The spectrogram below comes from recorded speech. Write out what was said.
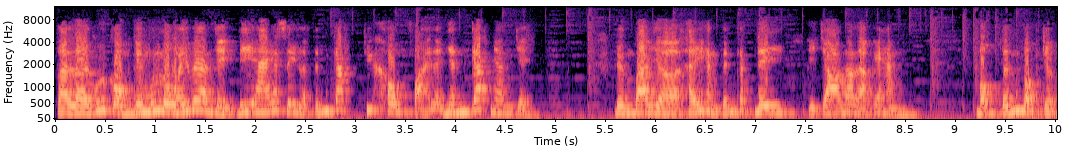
Và lời cuối cùng tôi muốn lưu ý với anh chị DISC là tính cách chứ không phải là nhân cách nha anh chị. Đừng bao giờ thấy thằng tính cách đi thì cho nó là cái thằng bộc tính bộc trực.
